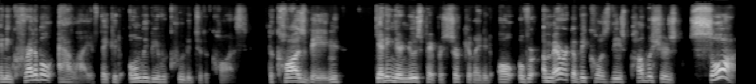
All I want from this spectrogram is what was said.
an incredible ally if they could only be recruited to the cause. The cause being getting their newspapers circulated all over America because these publishers saw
